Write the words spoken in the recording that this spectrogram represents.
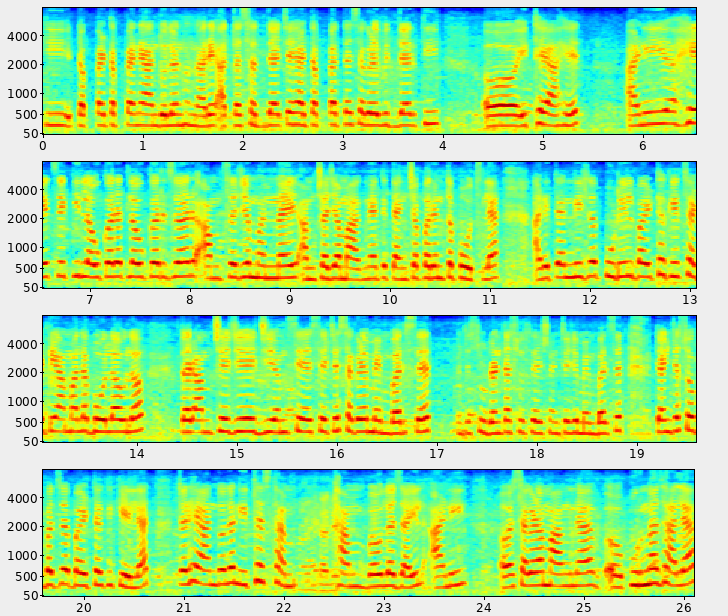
की टप्प्याटप्प्याने आंदोलन होणार आहे. आता सध्याच्या ह्या टप्प्यात ते सगळे विद्यार्थी इथे आहेत. आणि हेच आहे की लवकरात लवकर जर आमचं जे म्हणणं आहे आमच्या ज्या मागण्या आहेत ते त्यांच्यापर्यंत पोहोचल्या. आणि त्यांनी जर पुढील बैठकीसाठी आम्हाला बोलावलं तर आमचे जे जी एम सी एस एचे सगळे मेंबर्स आहेत म्हणजे स्टुडंट असोसिएशनचे जे मेंबर्स आहेत त्यांच्यासोबत जर बैठकी केल्यात तर हे आंदोलन इथेच थांब थांबवलं जाईल. आणि सगळ्या मागण्या पूर्ण झाल्या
